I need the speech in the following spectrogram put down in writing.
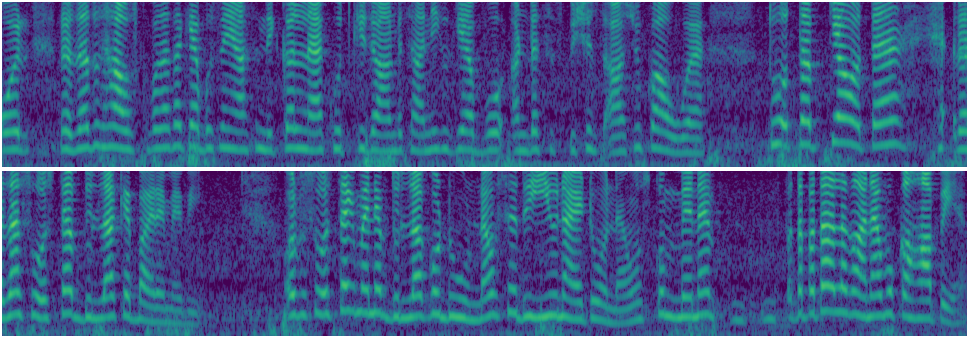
और रज़ा तो था, उसको पता था कि अब उसने यहाँ से निकलना है, खुद की जान बचानी, क्योंकि अब वो अंडर सस्पिशंस आ चुका हुआ है। तो तब क्या होता है रज़ा सोचता है अब्दुल्ला के बारे में भी। और वो सोचता है कि मैंने अब्दुल्ला को ढूंढना है उससे रीयूनाइट होना है, उसको मैंने पता पता लगाना है वो कहाँ पर है।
